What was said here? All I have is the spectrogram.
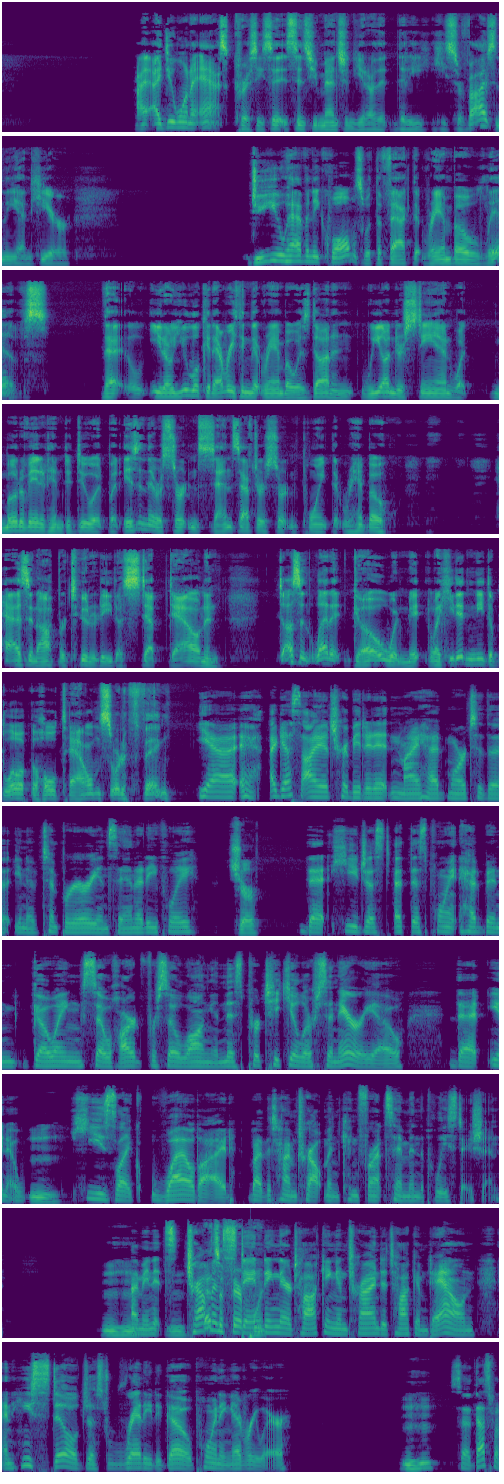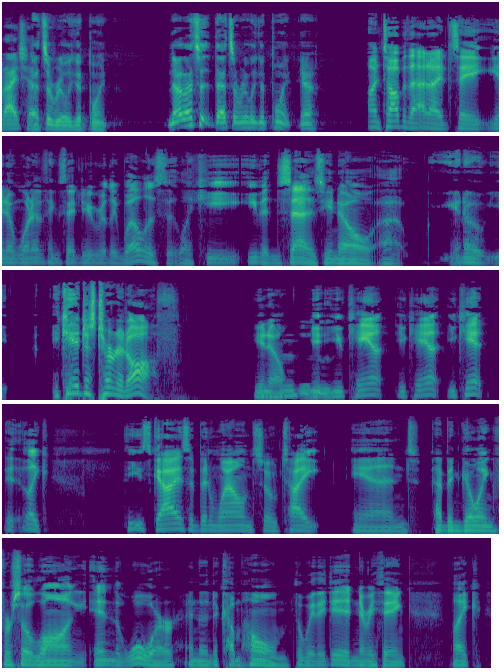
I, I do want to ask Chrissy, since you mentioned, you know, that, that he, he survives in the end here. Do you have any qualms with the fact that Rambo lives? That, you know, you look at everything that Rambo has done and we understand what motivated him to do it, but isn't there a certain sense after a certain point that Rambo has an opportunity to step down and doesn't let it go and like he didn't need to blow up the whole town sort of thing? Yeah, eh, I guess I attributed it in my head more to the, you know, temporary insanity plea. Sure. That he just at this point had been going so hard for so long in this particular scenario that, you know, mm. he's like wild eyed by the time Troutman confronts him in the police station. Mm-hmm. I mean, it's mm. Troutman standing point. there talking and trying to talk him down, and he's still just ready to go, pointing everywhere. Mm-hmm. So that's what I took. That's a really good point. No, that's a that's a really good point. Yeah. On top of that, I'd say you know one of the things they do really well is that like he even says you know uh, you know you, you can't just turn it off. You know mm-hmm. you you can't you can't you can't it, like these guys have been wound so tight and have been going for so long in the war and then to come home the way they did and everything like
